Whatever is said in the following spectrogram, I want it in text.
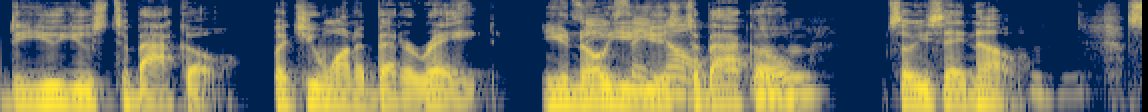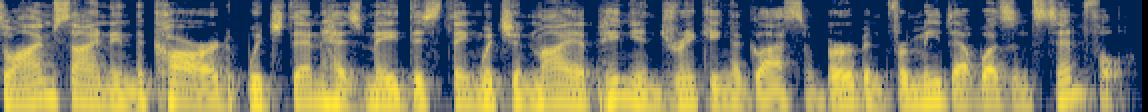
do you use tobacco? But you want a better rate. You So know you you, use no. tobacco, Mhm. so you say no. Mhm. So I'm signing the card, which then has made this thing, which in my opinion, drinking a glass of bourbon for me, that wasn't sinful.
